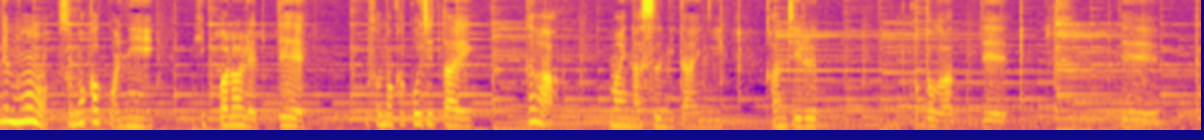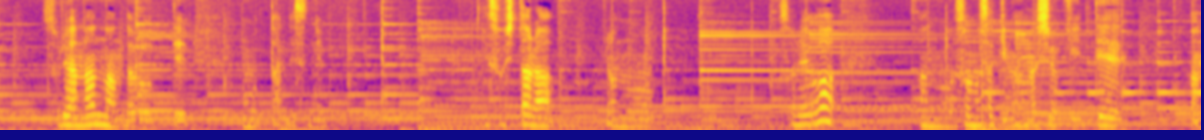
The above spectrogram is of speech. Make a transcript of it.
でもその過去に引っ張られてその過去自体がマイナスみたいに感じることがあってでそれは何なんだろうって思ったんですね。でそしたらあのそれはあのその先の話を聞いてあの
